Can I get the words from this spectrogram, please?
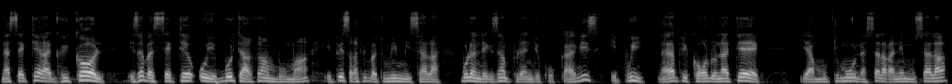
na secteur agricole. Eza basecteur oyo ebotaka mbuma epesaka mpe bato mi misala. Bolanda exemple ya ndeko karis epuis naza mpe coordonnateur ya motu moko nasalaka ne mosala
